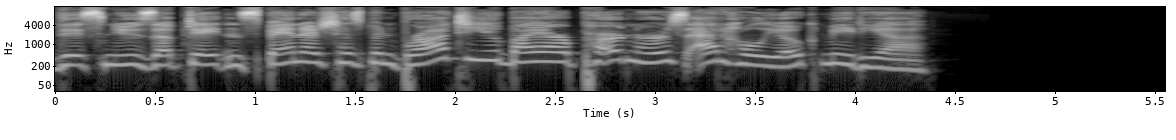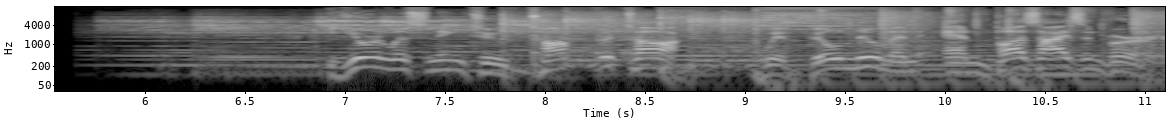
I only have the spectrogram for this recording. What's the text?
This news update in Spanish has been brought to you by our partners at Holyoke Media. You're listening to Talk the Talk with Bill Newman and Buzz Eisenberg,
